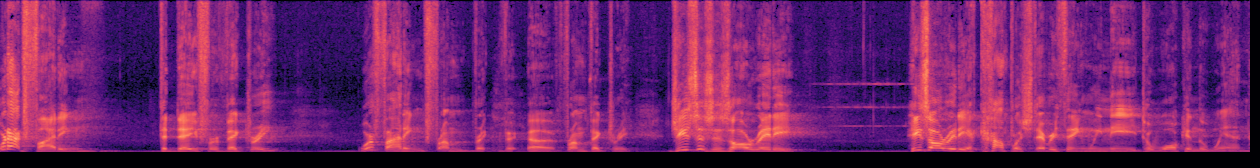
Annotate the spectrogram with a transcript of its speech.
We're not fighting today for victory. We're fighting from, uh, from victory. Jesus has already, he's already accomplished everything we need to walk in the win.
